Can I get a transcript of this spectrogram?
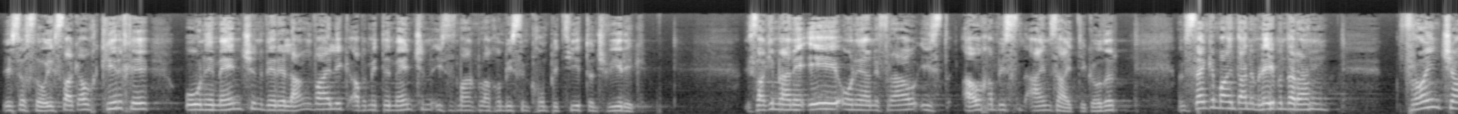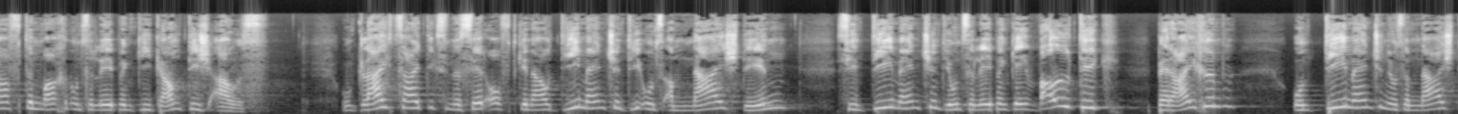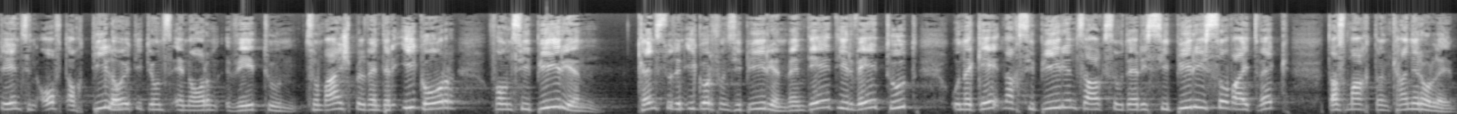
Ist das so? Ich sage auch, Kirche ohne Menschen wäre langweilig, aber mit den Menschen ist es manchmal auch ein bisschen kompliziert und schwierig. Ich sage immer, eine Ehe ohne eine Frau ist auch ein bisschen einseitig, oder? Und ich denke mal in deinem Leben daran, Freundschaften machen unser Leben gigantisch aus. Und gleichzeitig sind es sehr oft genau die Menschen, die uns am nahe stehen, sind die Menschen, die unser Leben gewaltig bereichern, und die Menschen, die uns am nahe stehen, sind oft auch die Leute, die uns enorm wehtun. Zum Beispiel, wenn der Igor von Sibirien, kennst du den Igor von Sibirien? Wenn der dir wehtut und er geht nach Sibirien, sagst du, der ist Sibirisch so weit weg, das macht dann keine Rolle.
